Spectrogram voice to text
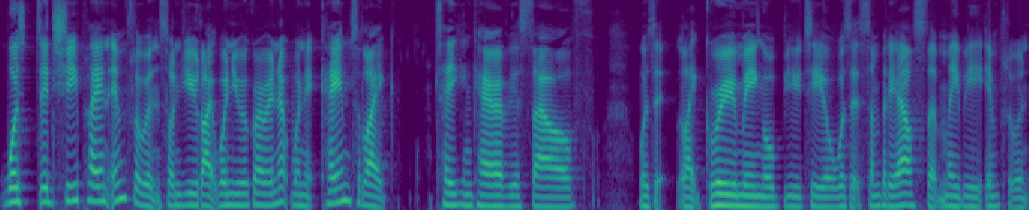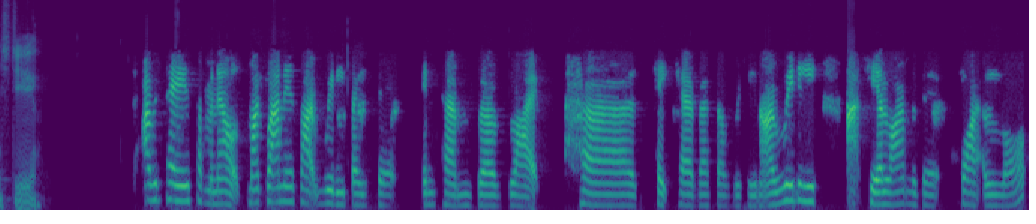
was did she play an influence on you like when you were growing up when it came to like taking care of yourself was it like grooming or beauty or was it somebody else that maybe influenced you I would say someone else. My granny is like really basic in terms of like her take care of herself routine. I really actually align with it quite a lot.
